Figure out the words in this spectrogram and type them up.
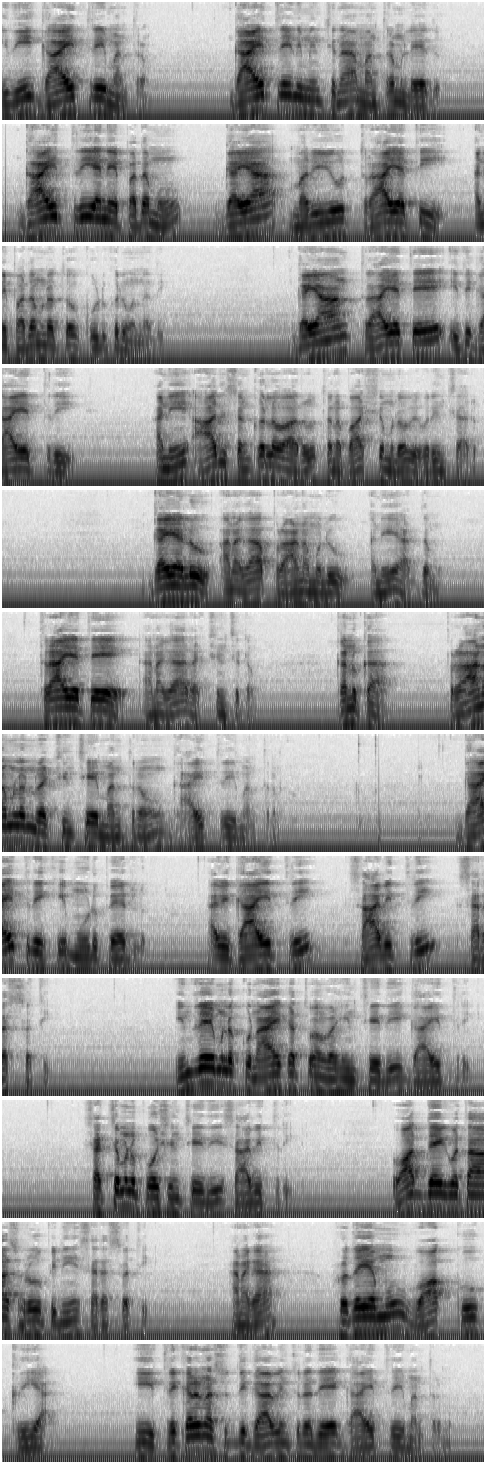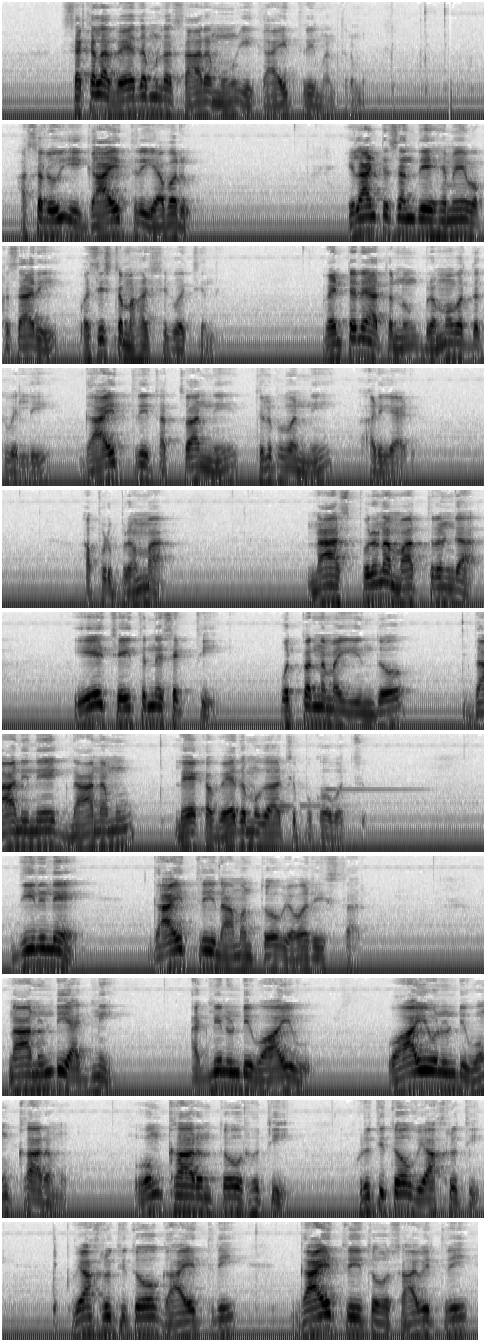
ఇది గాయత్రి మంత్రం. గాయత్రిని మించిన మంత్రం లేదు. గాయత్రి అనే పదము గయా మరియు త్రాయతి అని పదములతో కూడుకుని ఉన్నది. గయాన్ త్రాయతే ఇది గాయత్రి అని ఆది శంకరుల వారు తన భాష్యములో వివరించారు. గయలు అనగా ప్రాణములు అనే అర్థము. త్రాయతే అనగా రక్షించటం. కనుక ప్రాణములను రక్షించే మంత్రం గాయత్రి మంత్రం. గాయత్రికి మూడు పేర్లు. అవి గాయత్రి సావిత్రి సరస్వతి. ఇంద్రియములకు నాయకత్వం వహించేది గాయత్రి. సత్యమును పోషించేది సావిత్రి. వాగ్దేవతా స్వరూపిణి సరస్వతి. అనగా హృదయము వాక్కు క్రియ. ఈ త్రికరణ శుద్ధి గావించున్నదే గాయత్రి మంత్రము. సకల వేదముల సారము ఈ గాయత్రి మంత్రము. అసలు ఈ గాయత్రి ఎవరు? ఇలాంటి సందేహమే ఒకసారి వశిష్ఠ మహర్షికి వచ్చింది. వెంటనే అతను బ్రహ్మ వద్దకు వెళ్ళి గాయత్రి తత్వాన్ని తెలుపమని అడిగాడు. అప్పుడు బ్రహ్మ నా స్ఫురణ మాత్రంగా ఏ చైతన్య శక్తి ఉత్పన్నమయ్యిందో దానినే జ్ఞానము లేక వేదముగా చెప్పుకోవచ్చు. దీనినే గాయత్రి నామంతో వ్యవహరిస్తారు. నా నుండి అగ్ని అగ్ని నుండి వాయువు వాయువు నుండి ఓంకారము ఓంకారంతో హృతి హృతితో వ్యాహృతి వ్యాహృతితో గాయత్రి గాయత్రితో సావిత్రి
